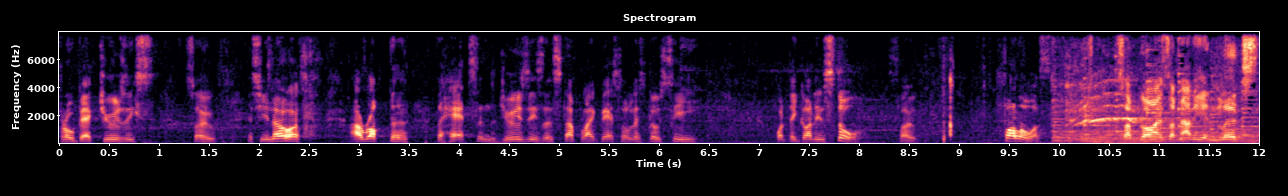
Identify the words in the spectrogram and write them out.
throwback jerseys. So, as you know, I, I rock the, the hats and the jerseys and stuff like that. So let's go see what they got in store. So follow us. What's up guys, I'm out here in Lids,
